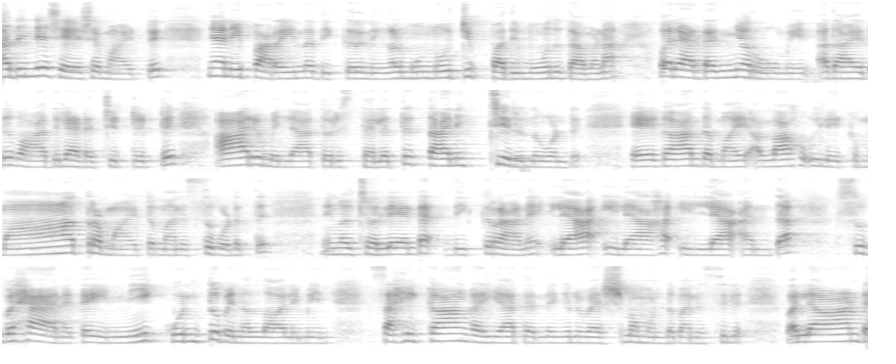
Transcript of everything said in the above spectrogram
അതിന്റെ ശേഷമായിട്ട് ഞാൻ ഈ പറയുന്ന ദിക്കർ നിങ്ങൾ മുന്നൂറ്റി പതിമൂന്ന് തവണ ഒരടഞ്ഞ റൂമിൽ അതായത് വാതിലടച്ചിട്ടിട്ട് ആരുമില്ലാത്തൊരു സ്ഥലത്ത് തനിച്ചിരുന്നു കൊണ്ട് ഏകാന്തമായി അള്ളാഹുവിലേക്ക് മാത്രമായിട്ട് മനസ്സ് കൊടുത്ത് നിങ്ങൾ ചൊല്ലേണ്ട ദിക്റാണ് ലാ ഇലാഹ ഇല്ല അന്ത സുബഹാനക്ക ഇന്നി കുന്തു മിനല്ലാലിമീൻ സഹിക്കാൻ കഴിയാത്ത എന്തെങ്കിലും വിഷമമുണ്ട് മനസ്സിൽ വല്ലാണ്ട്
